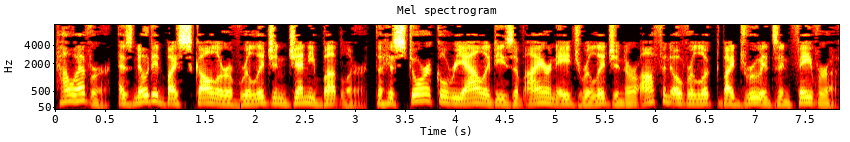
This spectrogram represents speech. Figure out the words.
However, as noted by scholar of religion Jenny Butler, the historical realities of Iron Age religion are often overlooked by Druids in favor of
